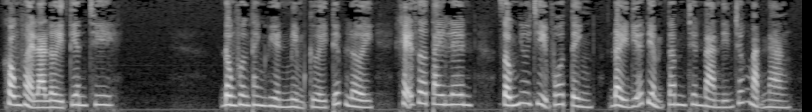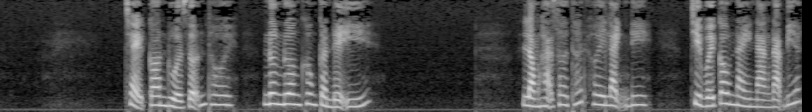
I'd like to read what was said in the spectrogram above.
Không phải là lời tiên tri. Đông Phương Thanh Huyền mỉm cười tiếp lời, khẽ giơ tay lên, giống như chỉ vô tình, đẩy đĩa điểm tâm trên bàn đến trước mặt nàng. Trẻ con đùa giỡn thôi, nương nương không cần để ý. Lòng hạ sơ thất hơi lạnh đi, chỉ với câu này nàng đã biết,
